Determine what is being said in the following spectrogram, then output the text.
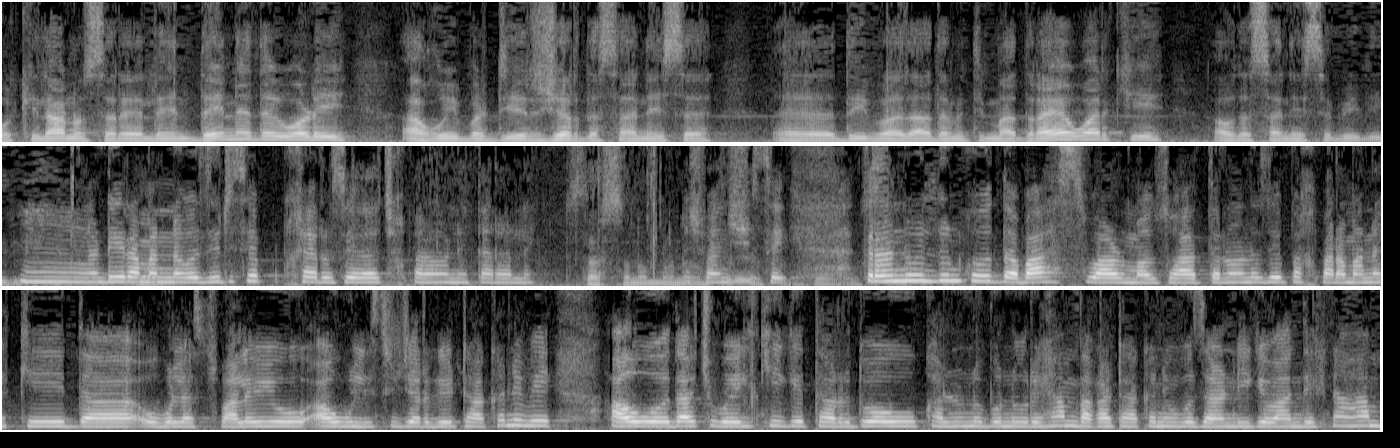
وکیلانو سره لین دی نه دی وړی هغوی به ډیر ژر د سانې سره دوی به د عدم اعتماد رایه ورکړي او د سانې سبې لري کړي ډیره مننه وزیر صاحب خیر اوسې دا چې خبرونه ته راغلي تاسو نه مننه ژوند اوسئ درنو لیدونکو د بحث وړ موضوعات درنو زه په خبرونه کې د ولسوالیو او ولسی جرګې ټاکنې وي او دا چې ویل کېږي تر دوو کلونو به نورې هم دغه ټاکنې وځنډېږي او اندېښنه هم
